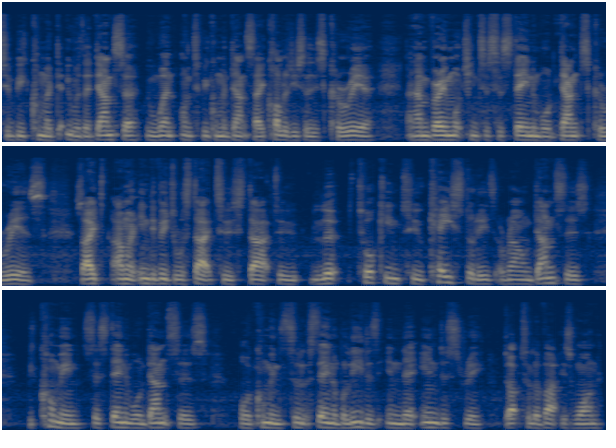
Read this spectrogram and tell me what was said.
to become a he was a dancer who went on to become a dance psychologist as his career and I'm very much into sustainable dance careers so I, I'm an individual start to start to look talking to case studies around dancers becoming sustainable dancers or becoming sustainable leaders in their industry. Dr. Lovatt is one.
